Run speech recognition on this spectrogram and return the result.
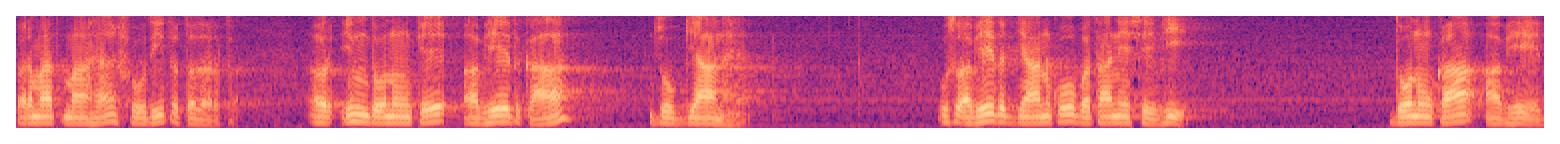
परमात्मा है शोधित तदर्थ। और इन दोनों के अभेद का जो ज्ञान है उस अभेद ज्ञान को बताने से भी दोनों का अभेद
